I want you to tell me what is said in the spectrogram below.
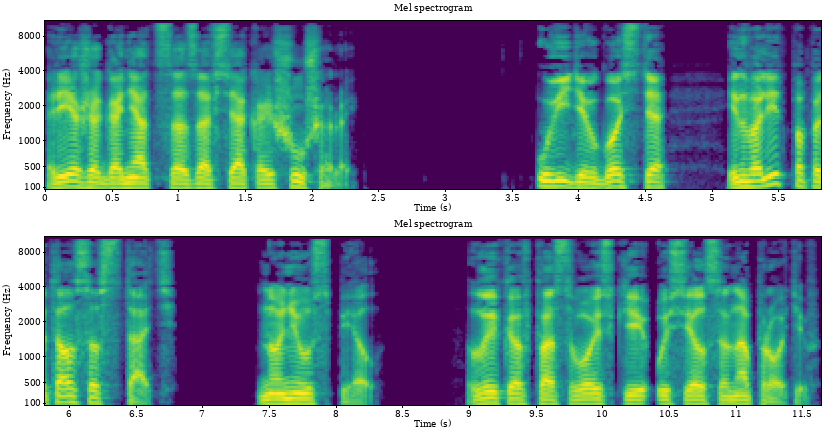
реже гоняться за всякой шушерой. Увидев гостя, инвалид попытался встать, но не успел. Лыков по-свойски уселся напротив.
